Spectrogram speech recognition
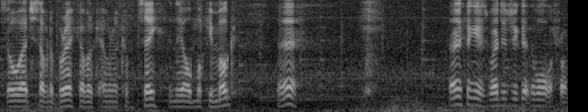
So uh, just having a break, having, having a cup of tea in the old mucky mug. Yeah. The only thing is, where did you get the water from?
